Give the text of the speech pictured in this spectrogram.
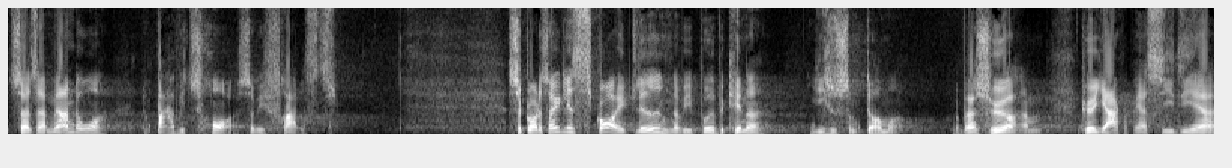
Så altså med andre ord, når bare vi tror, så er vi frelst. Så går det så ikke lidt skår i glæden, når vi både bekender Jesus som dommer. Når vi også hører ham, hører Jakob her sige de her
